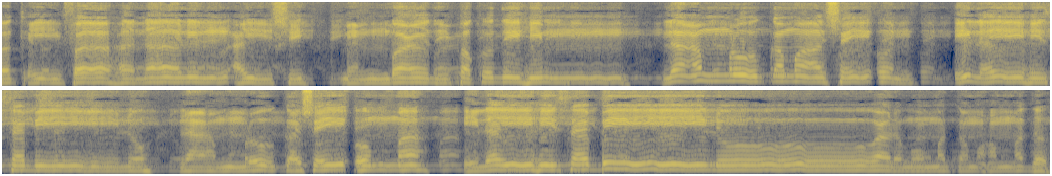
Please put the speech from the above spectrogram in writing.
فكيف هنا للعيش من بعد فقدهم؟ لعمرك ما شيء إليه سبيله لعمرك شيء ما إليه سبيله أعلم أمة محمد.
